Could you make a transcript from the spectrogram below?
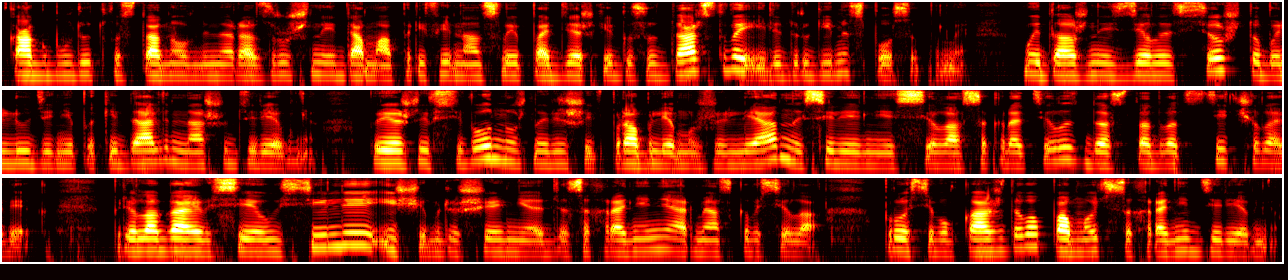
Как будут восстановлены разрушенные дома при финансовой поддержке государства или другими способами. Мы должны сделать все, чтобы люди не покидали нашу деревню. Прежде всего нужно решить проблему жилья. Население села сократилось до 120 человек. Прилагаем все усилия, ищем решения для сохранения армянского села. Просим у каждого помочь сохранить деревню.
